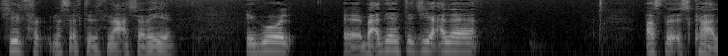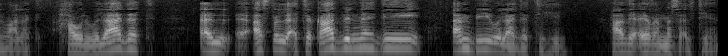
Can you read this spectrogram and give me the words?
شيل مسألة الاثنى عشرية. يقول آه، بعدين تجي على أصل الإشكال مالك. حول ولادة أصل الاعتقاد بالمهدي أم بولادته. هذه أيضا مسألتين.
